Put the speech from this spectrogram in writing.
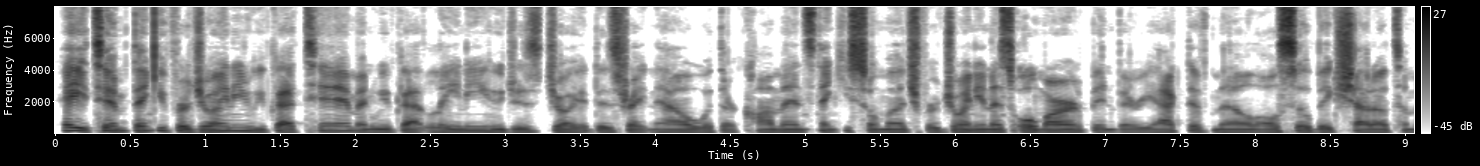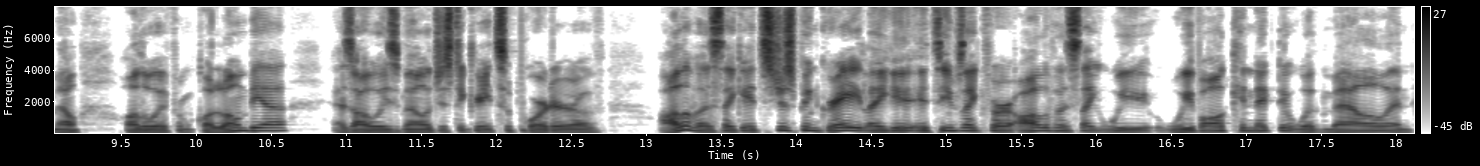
Hey Tim, thank you for joining. We've got Tim and we've got Lainey who just joined us right now with their comments. Thank you so much for joining us. Omar been very active. Mel also big shout out to Mel all the way from Colombia. As always, Mel just a great supporter of all of us like it's just been great like it, it, seems like for all of us like we we've all connected with mel and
